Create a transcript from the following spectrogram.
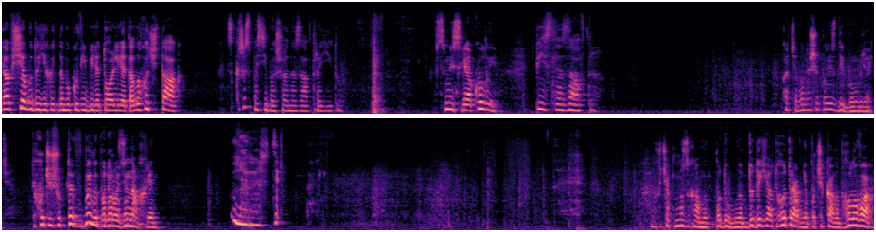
Я взагалі буду їхати на боковій біля туалета, але хоч так. Скажи спасіба, що я на завтра їду. В смислі, а коли? Післязавтра. Катя, вони ще поїзди бомблять. Ти хочеш, щоб тебе вбили по дорозі нахрен? Нарешті. Ну, Хоча б мозгами подумала б, до 9 травня почекала б голова.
